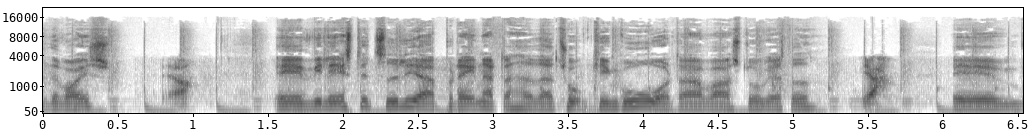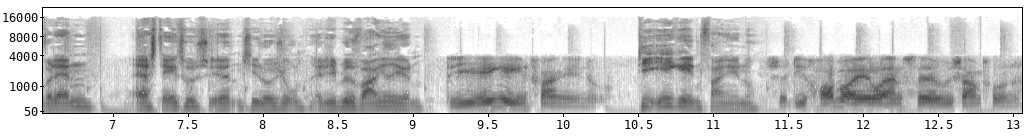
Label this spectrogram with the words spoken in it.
The Voice. Ja. Øh, vi læste tidligere på dagen, at der havde været to kænguruer, der var stukket afsted. Ja, Øh, hvordan er status i den situation? Er de blevet fanget igen? de er ikke indfanget endnu, De er ikke indfanget endnu. så de hopper et eller andet sted ude i samfundet.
